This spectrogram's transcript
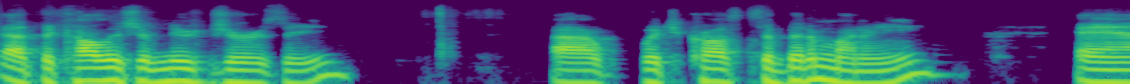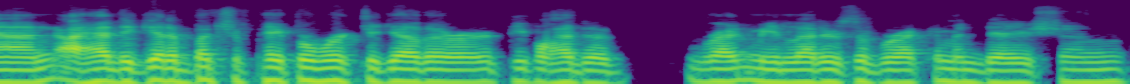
at the college of new jersey uh, which cost a bit of money and I had to get a bunch of paperwork together. People had to write me letters of recommendation,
